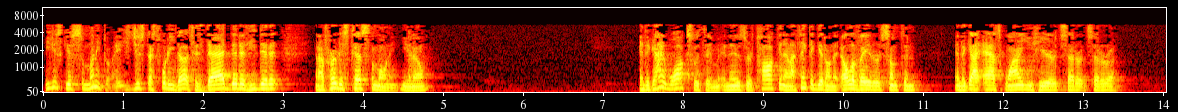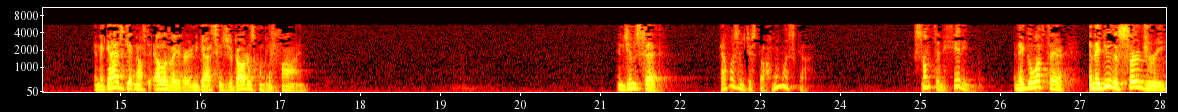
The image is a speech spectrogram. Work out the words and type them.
He just gives some money to him. He just, that's what he does. His dad did it, he did it, and I've heard his testimony, you know. And the guy walks with him, and as they're talking, and I think they get on the elevator or something, and the guy asks, Why are you here, et cetera, et cetera. And the guy's getting off the elevator, and the guy says, Your daughter's going to be fine. And Jim said, That wasn't just a homeless guy. Something hit him. And they go up there and they do the surgery,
